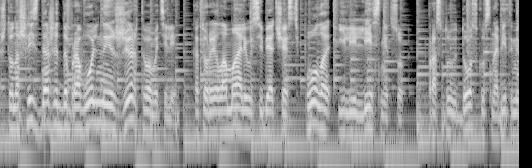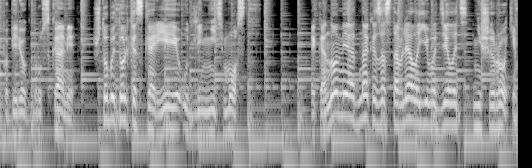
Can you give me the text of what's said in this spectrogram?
что нашлись даже добровольные жертвователи, которые ломали у себя часть пола или лестницу, простую доску с набитыми поперек брусками, чтобы только скорее удлинить мост. Экономия, однако, заставляла его делать не широким.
